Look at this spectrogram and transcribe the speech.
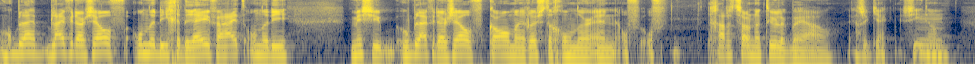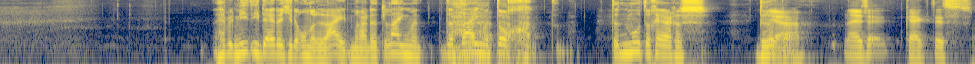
hoe blijf, blijf je daar zelf onder die gedrevenheid, onder die missie, hoe blijf je daar zelf kalm en rustig onder? En of, of gaat het zo natuurlijk bij jou? Als ik je zie dan. Mm. Heb ik niet het idee dat je eronder lijdt, maar dat lijkt me, dat lijkt me toch. Dat, dat moet toch ergens drukken. Ja. Nee, kijk, het is...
